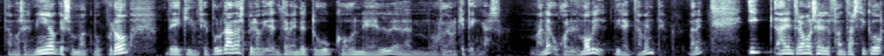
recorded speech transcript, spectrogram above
tenemos el mío, que es un MacBook Pro de 15 pulgadas, pero evidentemente tú con el em, ordenador que tengas. ¿Vale? O con el móvil directamente, ¿vale? Y ahora entramos en el fantástico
